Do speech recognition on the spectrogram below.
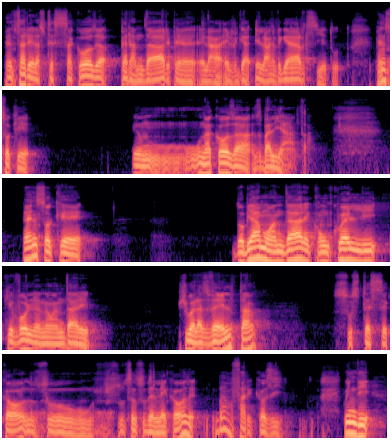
pensare la stessa cosa per andare, per allargarsi e tutto. Penso che è un, una cosa sbagliata. Penso che dobbiamo andare con quelli che vogliono andare più alla svelta, su stesse cose, su, sul senso delle cose, dobbiamo fare così. Quindi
